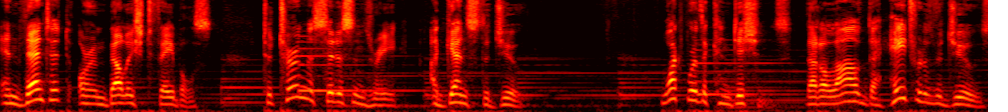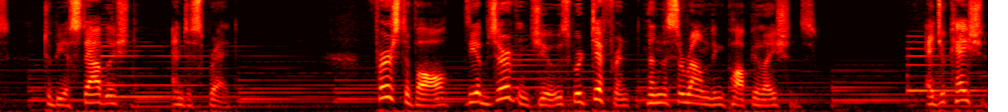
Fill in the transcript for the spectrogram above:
invented or embellished fables to turn the citizenry against the Jew. What were the conditions that allowed the hatred of the Jews to be established and to spread? First of all, the observant Jews were different than the surrounding populations. Education.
